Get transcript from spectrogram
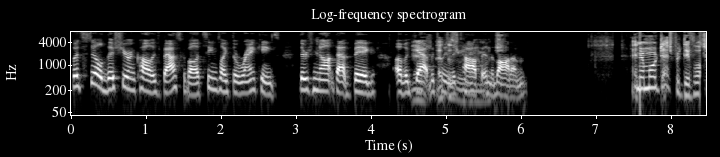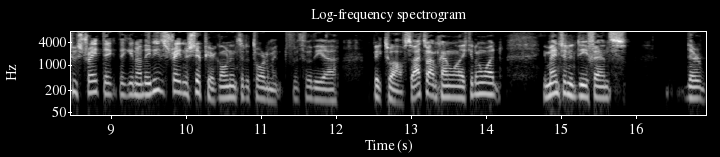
but still this year in college basketball, it seems like the rankings there's not that big of a gap between the top and the bottom. And they're more desperate. They've lost two straight. They, they, you know, they need to straighten the ship here going into the tournament for, for the uh, Big 12. So that's why I'm kind of like, you know what? You mentioned the defense. They're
